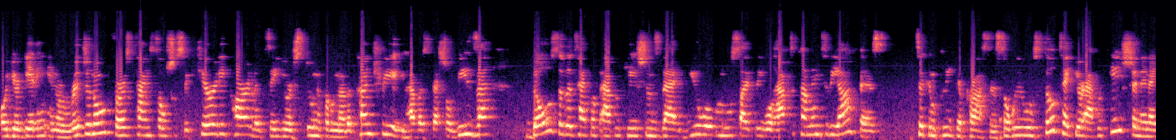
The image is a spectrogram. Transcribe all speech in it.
or you're getting an original first time social security card, let's say you're a student from another country, or you have a special visa, those are the type of applications that you will most likely will have to come into the office to complete the process. So we will still take your application and I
